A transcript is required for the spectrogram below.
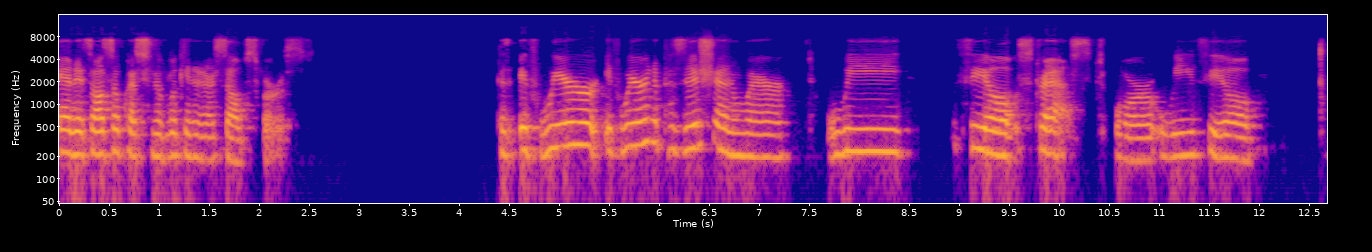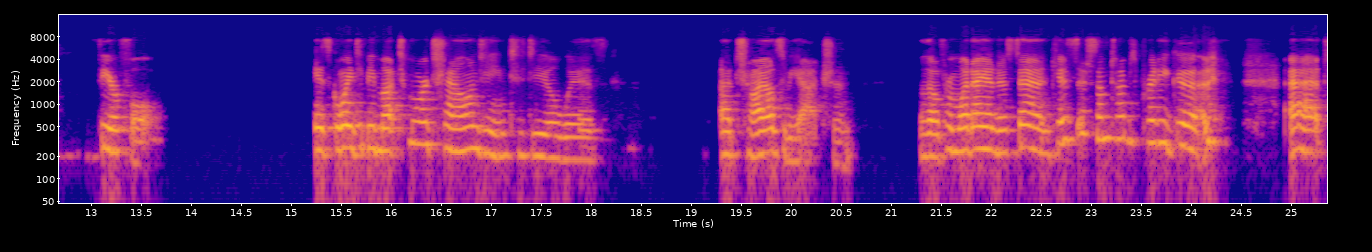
And it's also a question of looking at ourselves first. Because if we're if we're in a position where we feel stressed or we feel fearful, it's going to be much more challenging to deal with a child's reaction Although from what I understand, kids are sometimes pretty good at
